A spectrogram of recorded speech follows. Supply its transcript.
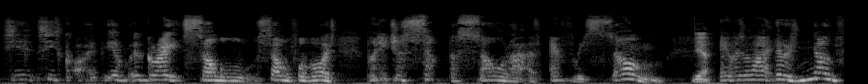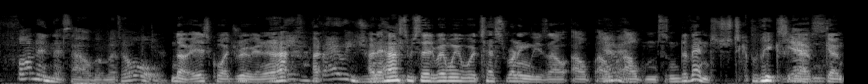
she, she's got a, a great soul soulful voice, but it just sucked the soul out of every song. Yeah. It was like there is no fun in this album at all. No, it is quite dreary, and it, It ha- is very and it has to be said when we were test running these al- al- al- Yeah. albums and events just a couple of weeks ago, Yes. ago,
